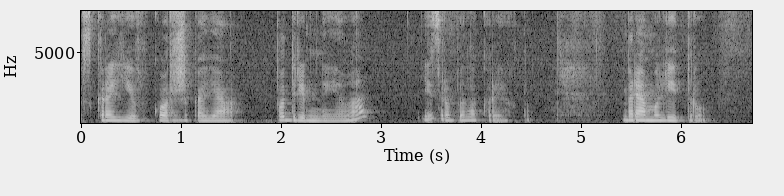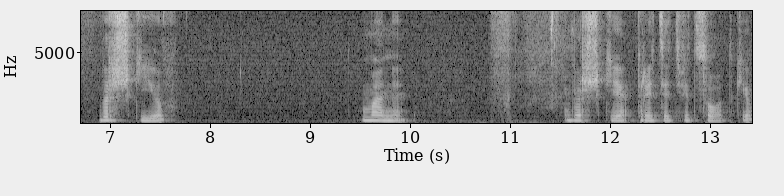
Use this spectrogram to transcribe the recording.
з країв коржика я подрібнила і зробила крихту. Беремо літру вершків. У мене вершки 30%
